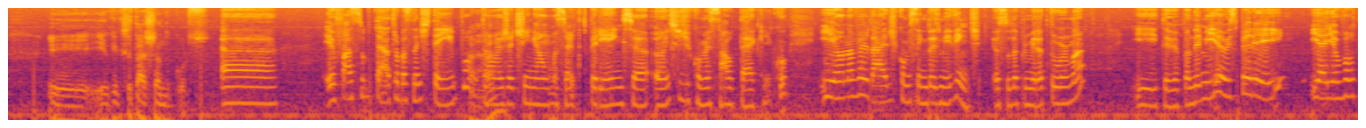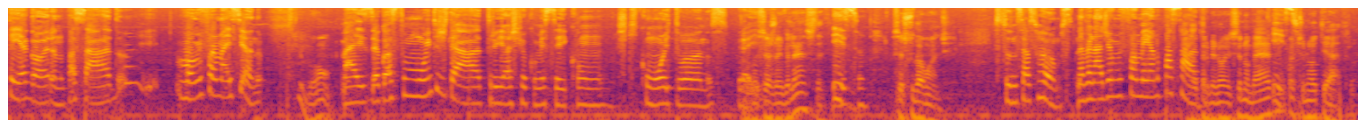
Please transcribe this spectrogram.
e, e o que, que você está achando do curso? Uh, eu faço teatro há bastante tempo, então eu já tinha uma certa experiência antes de começar o técnico. E eu, na verdade, comecei em 2020. Eu sou da primeira turma e teve a pandemia, eu esperei. E aí eu voltei agora, ano passado, e vou me formar esse ano. Que bom. Mas eu gosto muito de teatro e acho que eu comecei com acho que com oito anos, por aí. Você é joinvilense? Isso. Você estuda onde? Estudo no Celso Ramos. Na verdade, eu me formei ano passado. Já terminou o ensino médio isso. e continuou o teatro.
